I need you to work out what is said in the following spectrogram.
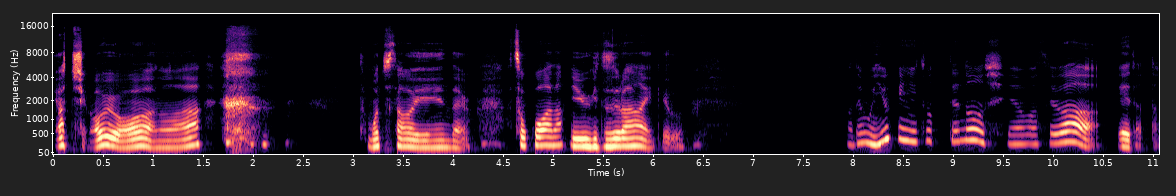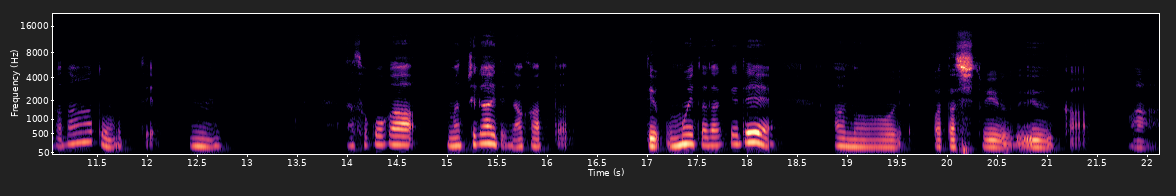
や、違うよ、あのな。友ちさんは永遠だよ。そこはな、譲らないけど。まあ、でも、ユキにとっての幸せは A だったかなと思って。うん。そこが間違いでなかったって思えただけで、あの、私というか、まあ、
